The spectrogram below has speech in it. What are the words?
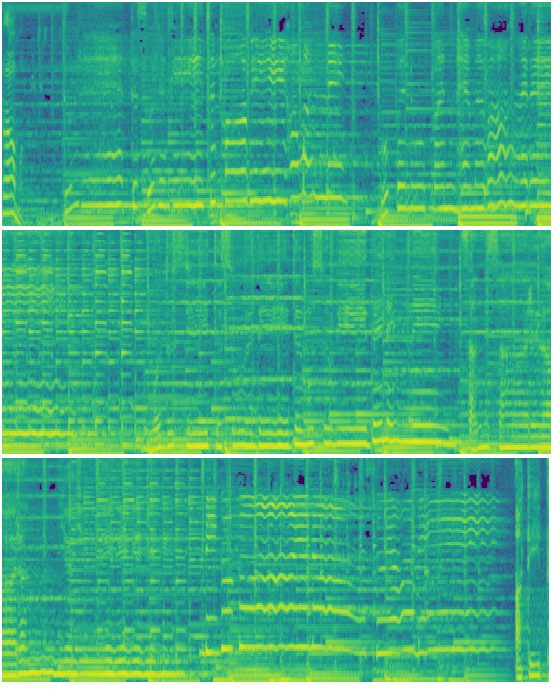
රාම. දුර ඇත සුළගීත පාවී හමන්නේ උපනූපන් හැමවාරේ මුදුසීත සුවදේද මුසුවීදනෙන්නේ සංසාර ආරංයයේ අතීත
